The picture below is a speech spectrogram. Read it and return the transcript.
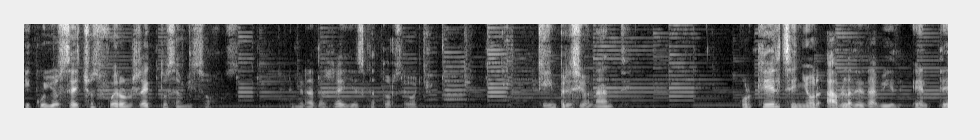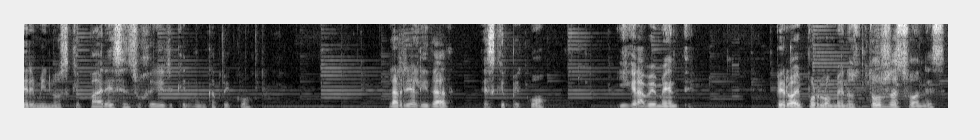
y cuyos hechos fueron rectos a mis ojos. Primera de Reyes 14:8. Qué impresionante. ¿Por qué el Señor habla de David en términos que parecen sugerir que nunca pecó? La realidad es que pecó, y gravemente. Pero hay por lo menos dos razones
